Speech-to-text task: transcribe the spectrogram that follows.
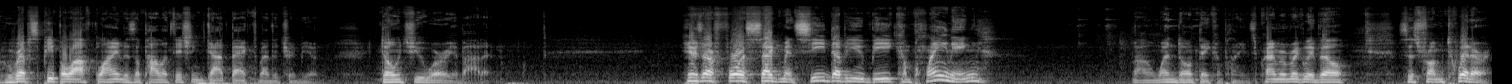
who rips people off blind as a politician got backed by the Tribune. Don't you worry about it. Here's our fourth segment: CWB complaining well, when don't they complain? Crime in Wrigleyville. This is from Twitter.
